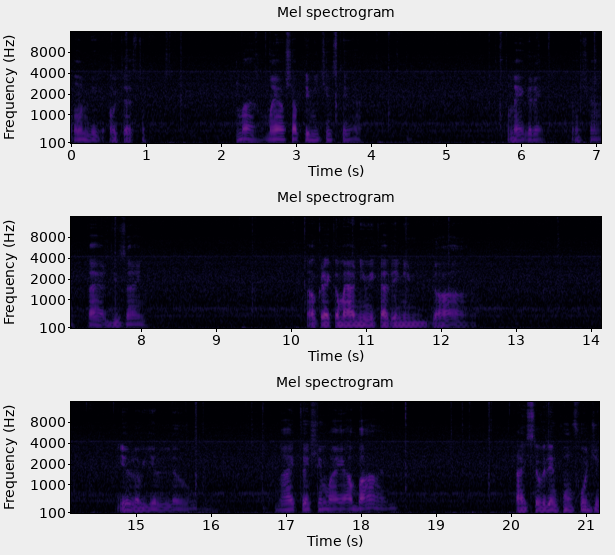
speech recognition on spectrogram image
Unde? Uite asta. Mai, mai am 7500 ea. Negre, așa, tire design. Nu cred că mai am nimic de nimic. Da. Yellow, yellow. Hai că și mai am bani. Hai să vedem cum fuge.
